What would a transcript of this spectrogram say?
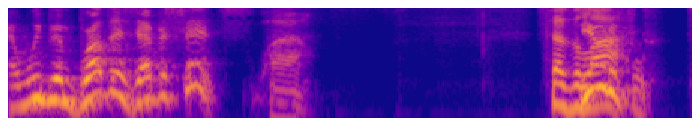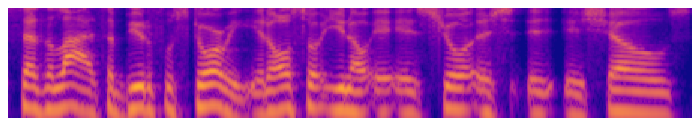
and we've been brothers ever since. Wow. Says a Beautiful. lot. Says a lot. It's a beautiful story. It also, you know, it, it sure it, it shows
